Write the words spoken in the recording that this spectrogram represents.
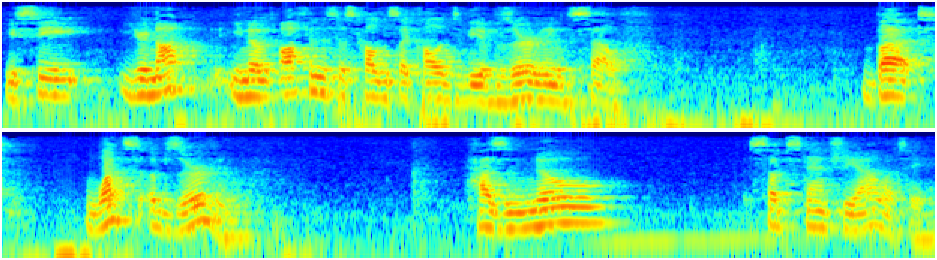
You see, you're not, you know, often this is called in psychology the observing self. But what's observing has no substantiality.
